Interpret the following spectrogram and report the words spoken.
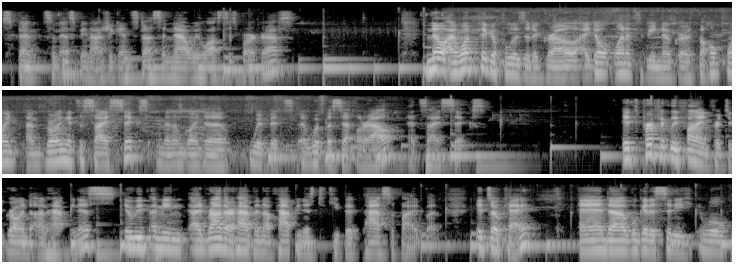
spent some espionage against us and now we lost his bar graphs. No, I want Pigapalooza to grow. I don't want it to be no growth. The whole point, I'm growing it to size 6, and then I'm going to whip, it, uh, whip a settler out at size 6. It's perfectly fine for it to grow into unhappiness. It would be, I mean, I'd rather have enough happiness to keep it pacified, but it's okay. And uh, we'll get a city, we'll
